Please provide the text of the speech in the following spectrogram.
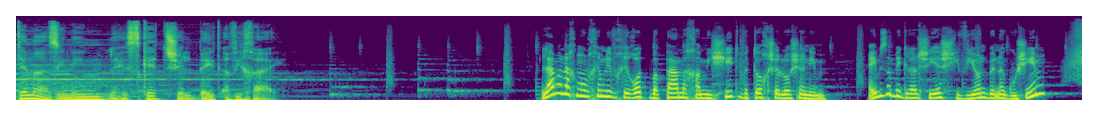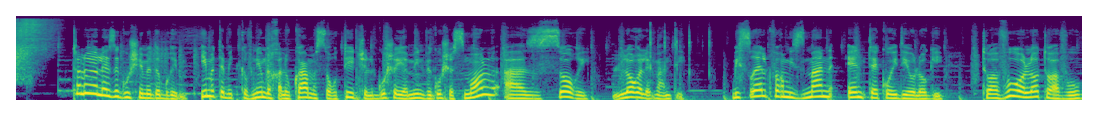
אתם מאזינים להסכת של בית אביחי. למה אנחנו הולכים לבחירות בפעם החמישית בתוך שלוש שנים? האם זה בגלל שיש שוויון בין הגושים? תלוי על איזה גושים מדברים. אם אתם מתכוונים לחלוקה המסורתית של גוש הימין וגוש השמאל, אז סורי, לא רלוונטי. בישראל כבר מזמן אין תיקו אידיאולוגי. תאהבו או לא תאהבו,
